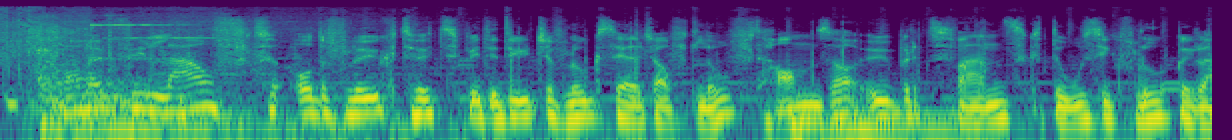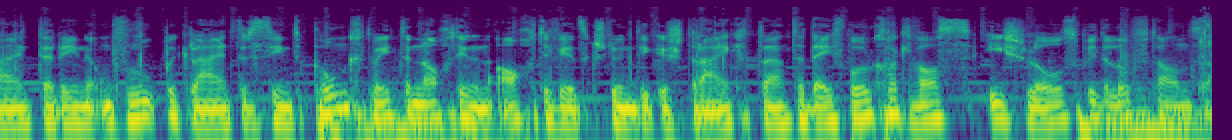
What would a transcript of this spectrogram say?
Viel läuft oder fliegt heute bei der deutschen Fluggesellschaft Lufthansa? Über 20.000 Flugbegleiterinnen und Flugbegleiter sind Punkt Mitternacht in einen 48-stündigen Streik getreten. Dave Burkhardt, was ist los bei der Lufthansa?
